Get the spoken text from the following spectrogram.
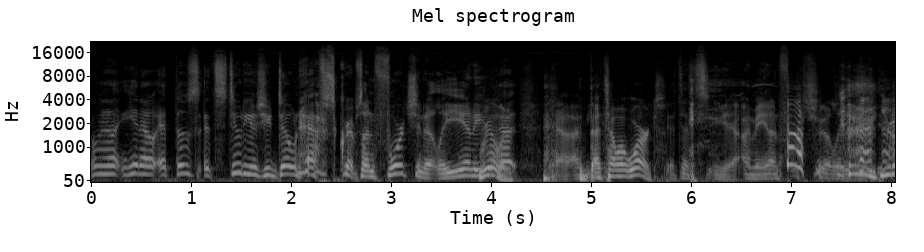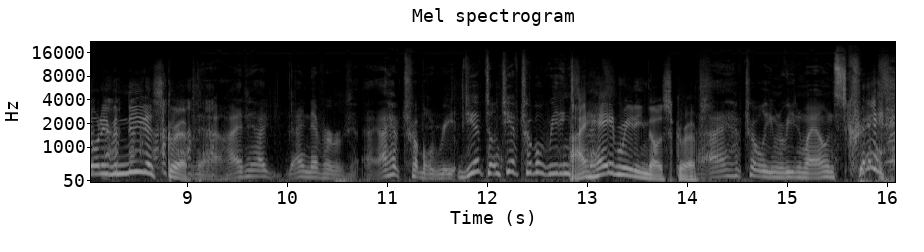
Well, you know, at those at studios, you don't have scripts, unfortunately. You know, you Really? ha- yeah, I mean, That's how it works. That's, yeah, I mean, unfortunately, You don't even need a script. No, I, I, I never. I have trouble reading. Do you have? Don't you have trouble reading? I hate reading those scripts. I have trouble even reading my own script.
